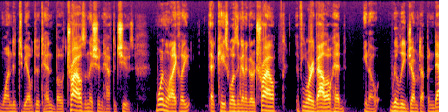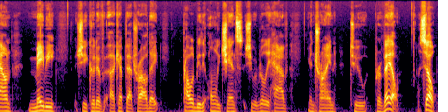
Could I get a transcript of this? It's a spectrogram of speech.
wanted to be able to attend both trials, and they shouldn't have to choose. More than likely, that case wasn't going to go to trial. If Lori Vallow had, you know, really jumped up and down, maybe she could have uh, kept that trial date. Probably be the only chance she would really have in trying to prevail. So,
